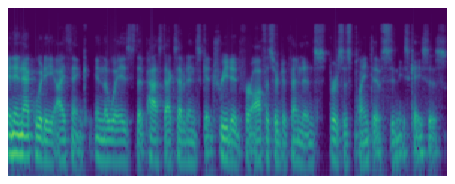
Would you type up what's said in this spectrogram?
an inequity, I think, in the ways that past acts evidence get treated for officer defendants versus plaintiffs in these cases.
